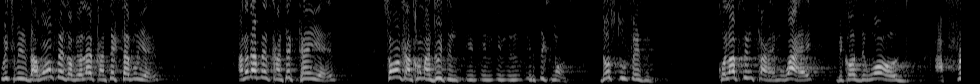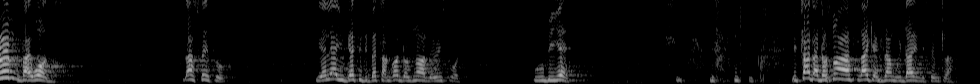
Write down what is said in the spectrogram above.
Which means that one phase of your life can take seven years, another phase can take 10 years, someone can come and do it in, in, in, in, in six months. Those two phases. Collapsing time. Why? Because the words are framed by words. That's faithful. The earlier you get it, the better. God does not have a wristwatch. We'll be here. the child that does not have like exam will die in the same class.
